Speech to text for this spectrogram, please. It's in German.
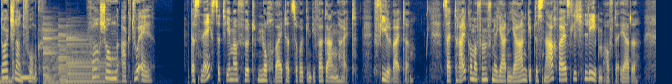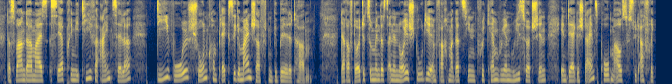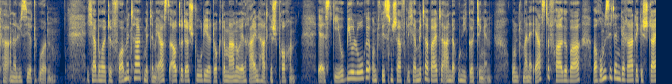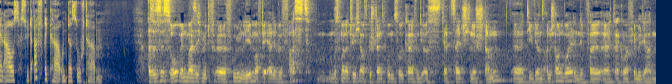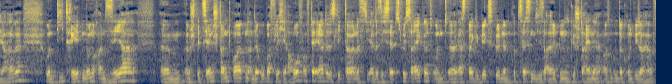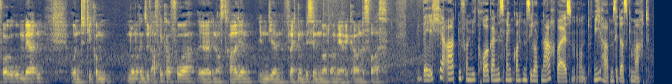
Deutschlandfunk. Forschung aktuell. Das nächste Thema führt noch weiter zurück in die Vergangenheit. Viel weiter. Seit 3,5 Milliarden Jahren gibt es nachweislich Leben auf der Erde. Das waren damals sehr primitive Einzeller, die wohl schon komplexe Gemeinschaften gebildet haben. Darauf deutet zumindest eine neue Studie im Fachmagazin Precambrian Research hin, in der Gesteinsproben aus Südafrika analysiert wurden. Ich habe heute Vormittag mit dem Erstautor der Studie Dr. Manuel Reinhardt gesprochen. Er ist Geobiologe und wissenschaftlicher Mitarbeiter an der Uni Göttingen. Und meine erste Frage war, warum Sie denn gerade Gestein aus Südafrika untersucht haben. Also es ist so, wenn man sich mit äh, frühem Leben auf der Erde befasst, muss man natürlich auf Gesteinsproben zurückgreifen, die aus der Zeitschiene stammen, äh, die wir uns anschauen wollen, in dem Fall äh, 3,4 Milliarden Jahre. Und die treten nur noch an sehr ähm, speziellen Standorten an der Oberfläche auf auf der Erde. Das liegt daran, dass die Erde sich selbst recycelt und äh, erst bei gebirgsbildenden Prozessen diese alten Gesteine aus dem Untergrund wieder hervorgehoben werden. Und die kommen nur noch in Südafrika vor, äh, in Australien, Indien, vielleicht noch ein bisschen in Nordamerika und das war's. Welche Arten von Mikroorganismen konnten Sie dort nachweisen und wie haben Sie das gemacht?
